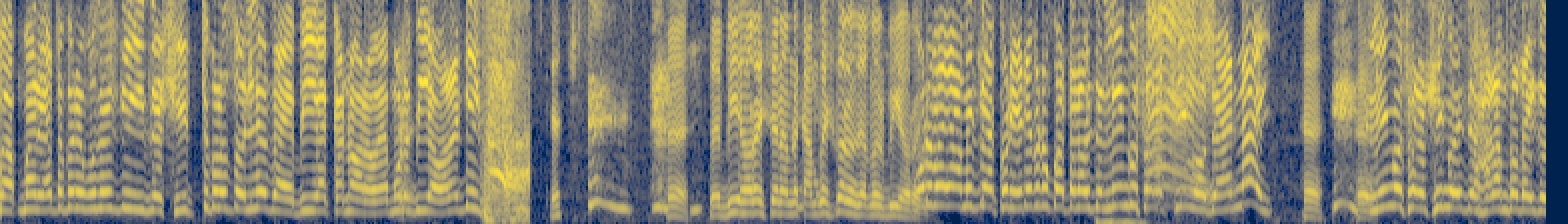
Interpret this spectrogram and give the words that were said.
বাপ মার এত করে বুঝাইছি যে শীতগুলো চললে যায় বিয়ে কেন আর এমন বিয়ে হরাই দিয়েছে। হ্যাঁ বিয়ে হরাইছেন আপনি কাম কাজ করেন যে আপনার বিয়ে হরাই। ওরে ভাই আমি যে করি এটা কোনো কথা না ওই যে লিঙ্গ ছাড়া সিংহ দেন নাই। লিঙ্গ ছাড়া সিংহ এই যে হারাম দাদা এই যে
